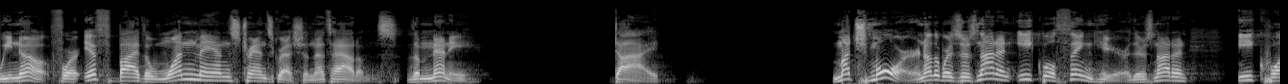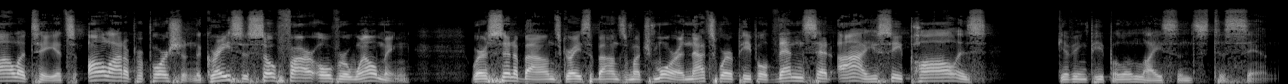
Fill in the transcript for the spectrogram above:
We know, for if by the one man's transgression, that's Adam's, the many died, much more. In other words, there's not an equal thing here. There's not an equality. It's all out of proportion. The grace is so far overwhelming. Where sin abounds, grace abounds much more. And that's where people then said, ah, you see, Paul is giving people a license to sin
